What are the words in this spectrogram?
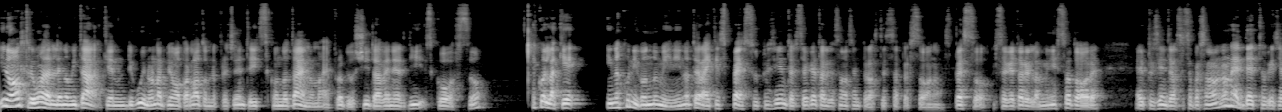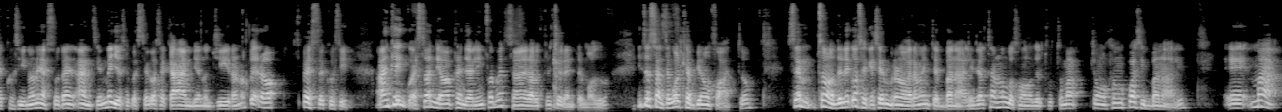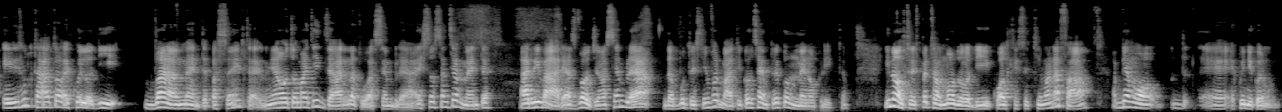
Inoltre, una delle novità che, di cui non abbiamo parlato nel precedente It's Condo Time, ma è proprio uscita venerdì scorso, è quella che in alcuni condomini noterai che spesso il presidente e il segretario sono sempre la stessa persona. Spesso il segretario e l'amministratore e il presidente è la stessa persona. Non è detto che sia così, non è assolutamente, anzi è meglio se queste cose cambiano, girano, però spesso è così. Anche in questo andiamo a prendere l'informazione dal precedente modulo. In sostanza, quel che abbiamo fatto Sem- sono delle cose che sembrano veramente banali, in realtà non lo sono del tutto, ma diciamo, sono quasi banali, eh, ma il risultato è quello di banalmente, passare il termine, automatizzare la tua assemblea e sostanzialmente arrivare a svolgere un'assemblea dal punto di vista informatico sempre con meno clic. Inoltre rispetto al modulo di qualche settimana fa abbiamo, eh, quindi con,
